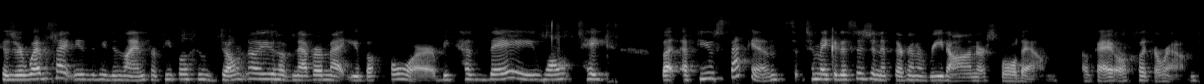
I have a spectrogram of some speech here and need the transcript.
because your website needs to be designed for people who don't know you, have never met you before, because they won't take but a few seconds to make a decision if they're going to read on or scroll down, okay, or click around.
